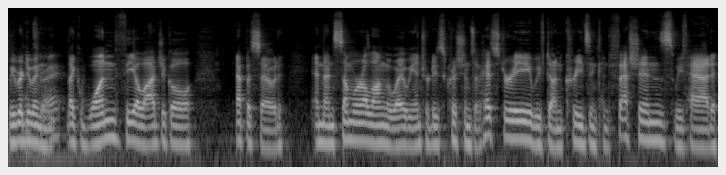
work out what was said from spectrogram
We were doing right. like one theological episode and then somewhere along the way we introduced christians of history we've done creeds and confessions we've had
